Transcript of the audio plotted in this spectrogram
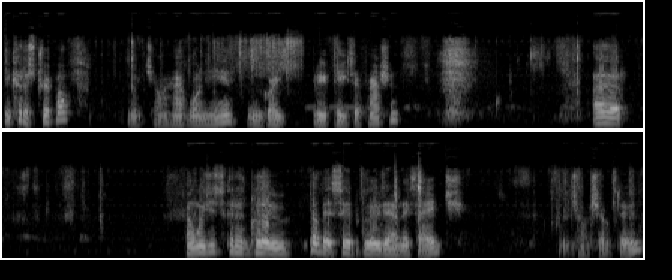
We cut a strip off, which I have one here in great Blue Peter fashion. Uh, and we're just going to glue, put a bit of super glue down this edge which I shall do.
